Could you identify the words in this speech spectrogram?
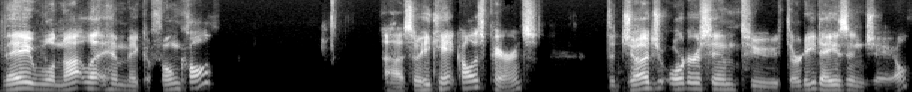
They will not let him make a phone call. Uh, so he can't call his parents. The judge orders him to 30 days in jail.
